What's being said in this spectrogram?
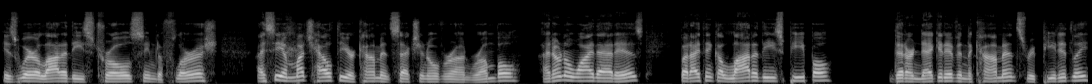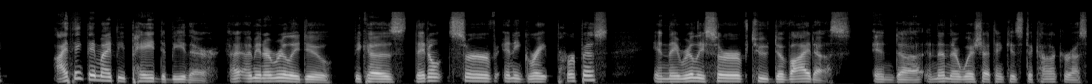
is where a lot of these trolls seem to flourish. I see a much healthier comment section over on Rumble. I don't know why that is, but I think a lot of these people that are negative in the comments repeatedly, I think they might be paid to be there. I, I mean, I really do because they don't serve any great purpose, and they really serve to divide us. And uh, and then their wish, I think, is to conquer us.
